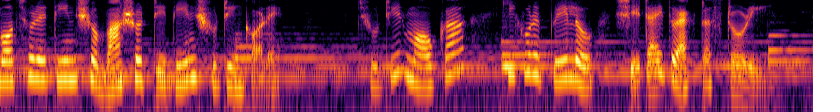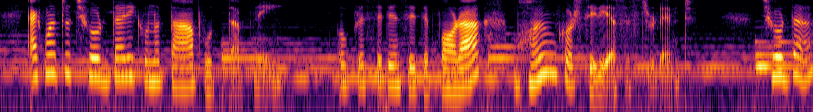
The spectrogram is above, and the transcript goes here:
বছরে তিনশো বাষট্টি দিন শুটিং করে। ছুটির মৌকা কি করে পেল সেটাই তো একটা স্টোরি একমাত্র ছোটদারি কোনো তাপ উত্তাপ নেই। ও প্রেসিডেন্সিতে পড়া ভয়ঙ্কর সিরিয়াস স্টুডেন্ট ছোটদা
